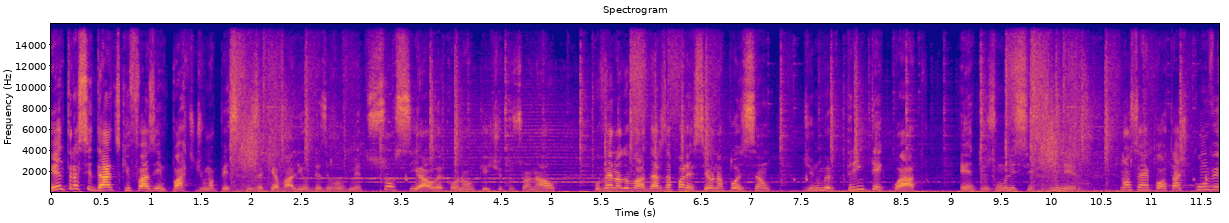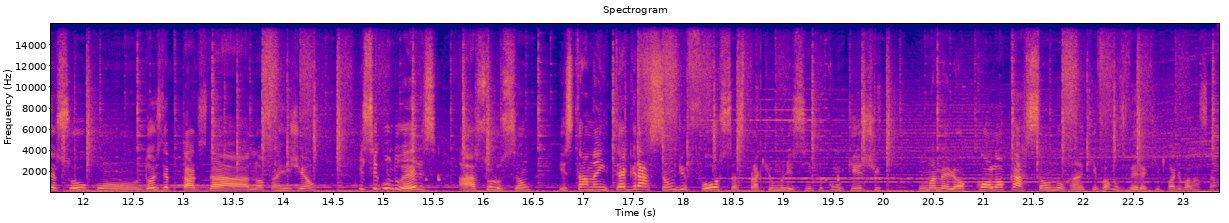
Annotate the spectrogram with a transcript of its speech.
Entre as cidades que fazem parte de uma pesquisa que avalia o desenvolvimento social, econômico e institucional, o governador Valadares apareceu na posição de número 34 entre os municípios mineiros. Nossa reportagem conversou com dois deputados da nossa região e, segundo eles, a solução está na integração de forças para que o município conquiste uma melhor colocação no ranking. Vamos ver aqui, pode balançar.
